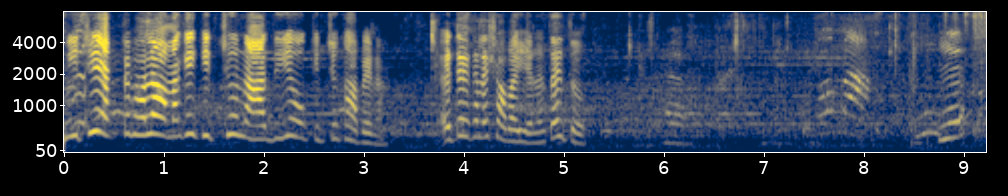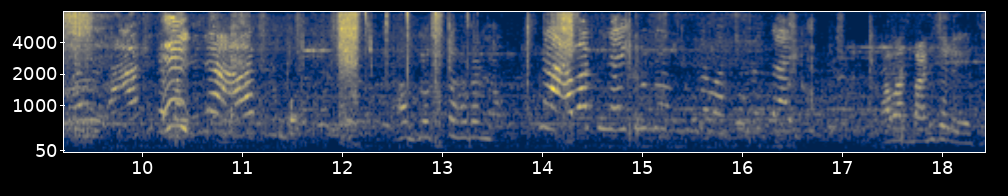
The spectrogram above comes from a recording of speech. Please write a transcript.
মিঠি একটা ভালো আমাকে কিচ্ছু না দিয়ে ও কিচ্ছু খাবে না। এটা এখানে সবাই জানে তাই তো? আবার বাড়ি চলে গেছে।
